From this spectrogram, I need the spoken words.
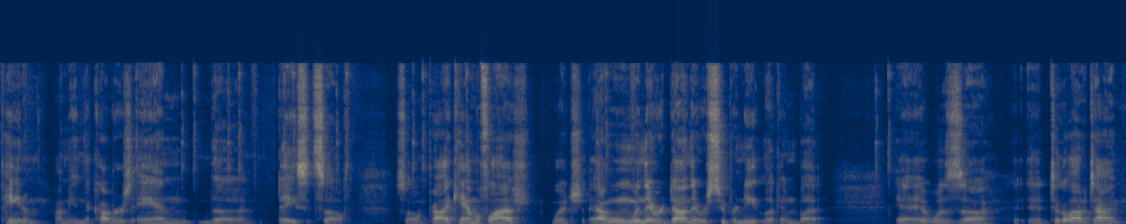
paint them. I mean, the covers and the base itself. So probably camouflage, which uh, when, when they were done, they were super neat looking, but yeah, it was, uh, it took a lot of time.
